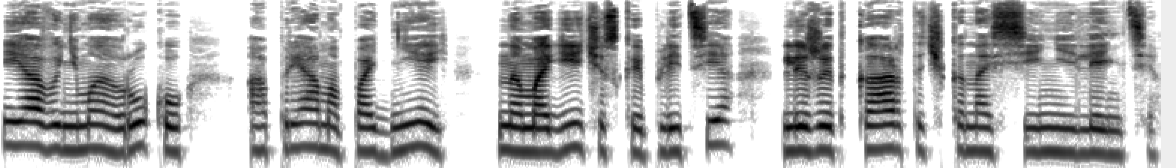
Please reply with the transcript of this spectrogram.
Я вынимаю руку, а прямо под ней — на магической плите лежит карточка на синей ленте.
